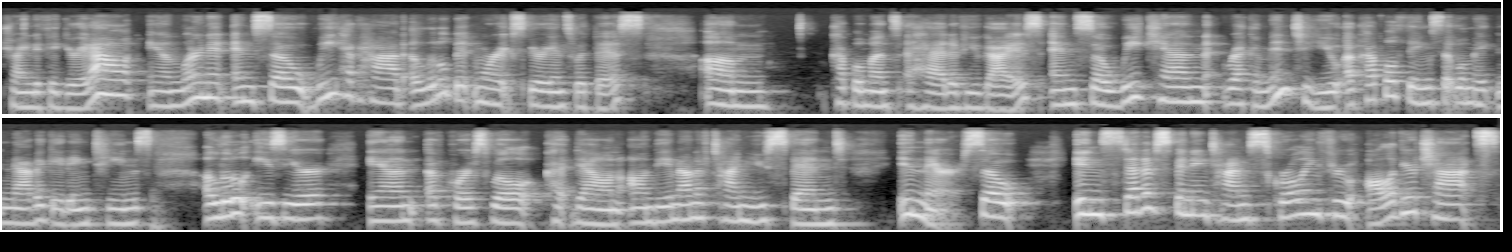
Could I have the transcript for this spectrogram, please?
trying to figure it out and learn it. And so, we have had a little bit more experience with this. Um, couple months ahead of you guys. And so we can recommend to you a couple things that will make navigating teams a little easier. And of course, will cut down on the amount of time you spend in there. So instead of spending time scrolling through all of your chats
